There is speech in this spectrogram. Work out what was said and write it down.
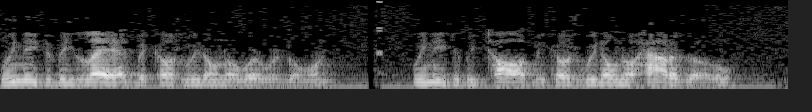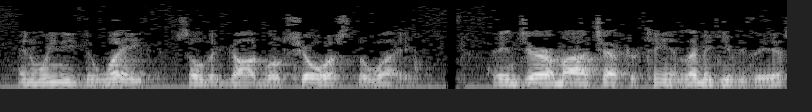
We need to be led because we don't know where we're going. We need to be taught because we don't know how to go. And we need to wait so that God will show us the way. In Jeremiah chapter 10, let me give you this.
